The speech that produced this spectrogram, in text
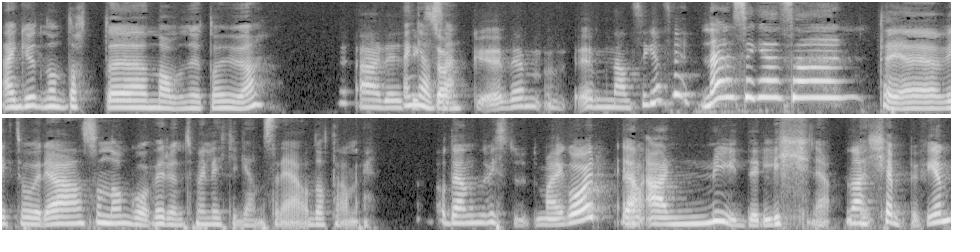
Nei, gud, nå datt eh, navnet ut av huet. Er det sikksakk eh, Nancy-genser? Nancy-genseren til Victoria. Så nå går vi rundt med like gensere, jeg og dattera mi. Og den visste du til meg i går. Den Ja. er nydelig. Ja. Den er kjempefin.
